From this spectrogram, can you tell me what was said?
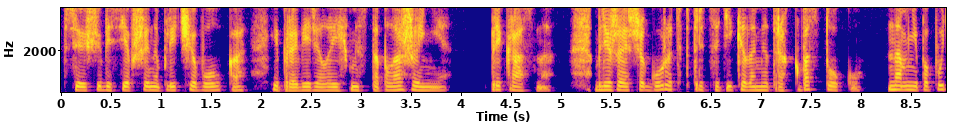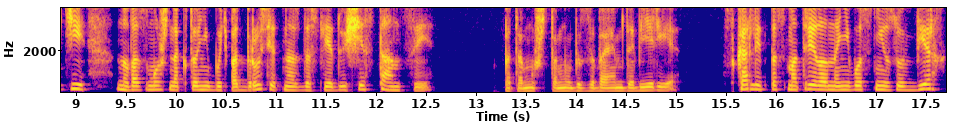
все еще висевшей на плече волка, и проверила их местоположение. Прекрасно. Ближайший город в 30 километрах к востоку. Нам не по пути, но, возможно, кто-нибудь подбросит нас до следующей станции. Потому что мы вызываем доверие. Скарлетт посмотрела на него снизу вверх,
